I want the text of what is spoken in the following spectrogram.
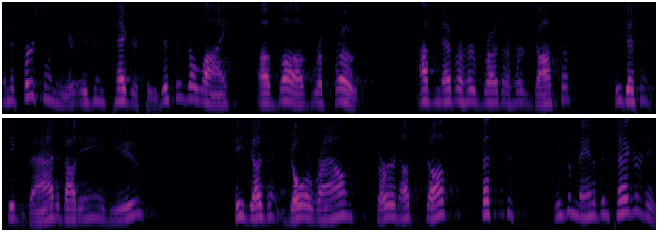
And the first one here is integrity. This is a life above reproach. I've never heard Brother Hurd gossip. He doesn't speak bad about any of you. He doesn't go around stirring up stuff. That's just, he's a man of integrity.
